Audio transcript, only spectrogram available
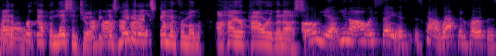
I had to perk up and listen to it Uh-huh, because maybe uh-huh. that's coming from a, a higher power than us. Oh yeah, you know, I always say it's it's kind of wrapped in purpose.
